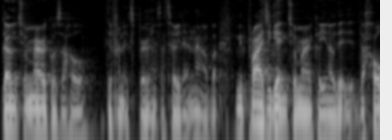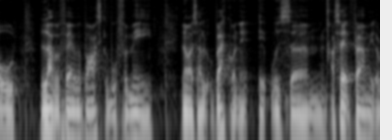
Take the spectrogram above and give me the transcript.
going to America was a whole different experience. I'll tell you that now. But I mean, prior to getting to America, you know, the, the whole love affair with basketball for me, you know, as I look back on it, it was, um, I say it found me at the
